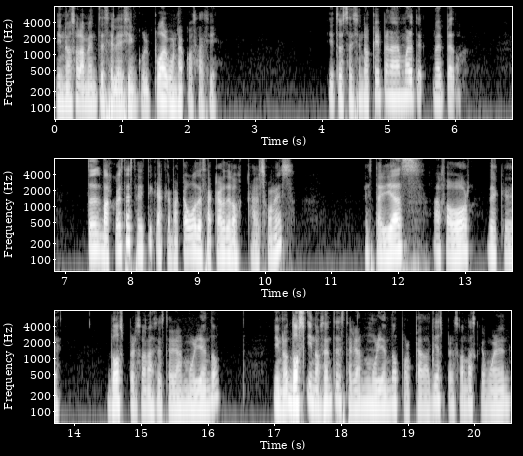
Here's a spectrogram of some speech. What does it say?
Y no solamente se les inculpó alguna cosa así. Y tú estás diciendo, ok, pena de muerte, no hay pedo. Entonces, bajo esta estadística que me acabo de sacar de los calzones, ¿estarías a favor de que dos personas estarían muriendo y no, dos inocentes estarían muriendo por cada 10 personas que mueren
